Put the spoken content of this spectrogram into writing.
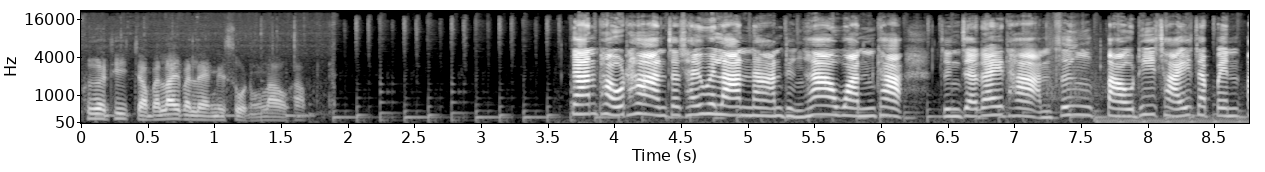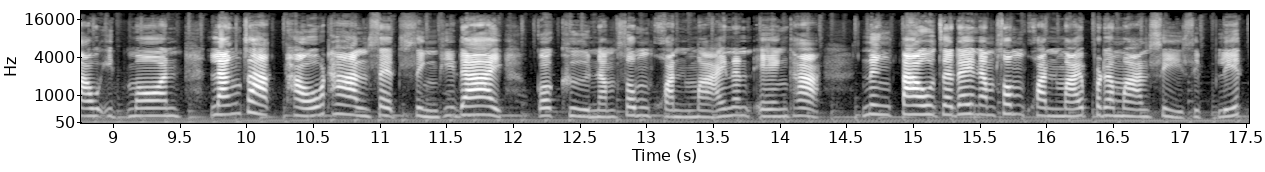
เพื่อที่จะไปไล่แมลงในสวนของเราครับ เผาถ่านจะใช้เวลานานถึง 5 วันค่ะ จึงจะได้ถ่านซึ่งเตาที่ใช้จะเป็นเตาอิฐมอน หลังจากเผาถ่านเสร็จสิ่งที่ได้ ก็คือน้ำส้มควันไม้นั่นเองค่ะ 1 เตาจะได้น้ำส้มควันไม้ประมาณ 40 ลิตร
